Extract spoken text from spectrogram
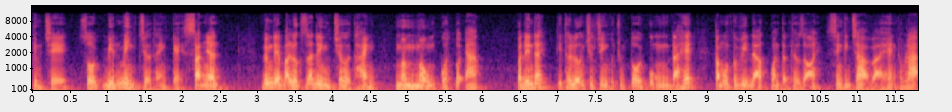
kiềm chế rồi biến mình trở thành kẻ sát nhân. Đừng để bạo lực gia đình trở thành mầm mống của tội ác. Và đến đây thì thời lượng chương trình của chúng tôi cũng đã hết. Cảm ơn quý vị đã quan tâm theo dõi. Xin kính chào và hẹn gặp lại.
